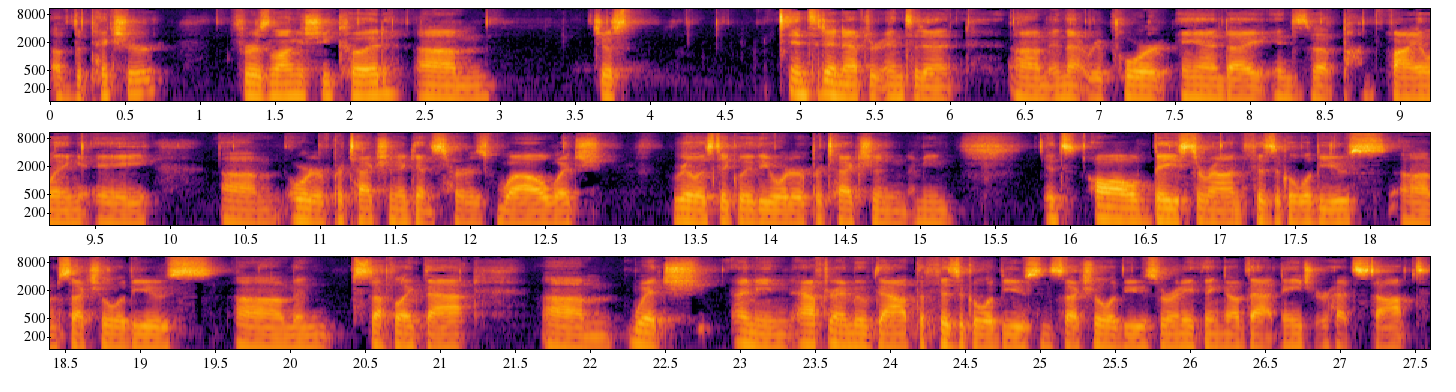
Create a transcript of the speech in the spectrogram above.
of the picture for as long as she could. Um, just incident after incident um, in that report, and I ended up filing a um, order of protection against her as well, which realistically, the order of protection, I mean, it's all based around physical abuse, um, sexual abuse, um, and stuff like that. Um, which I mean, after I moved out, the physical abuse and sexual abuse or anything of that nature had stopped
